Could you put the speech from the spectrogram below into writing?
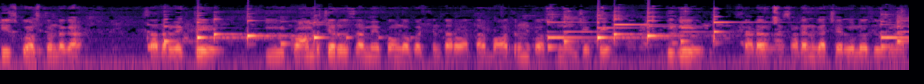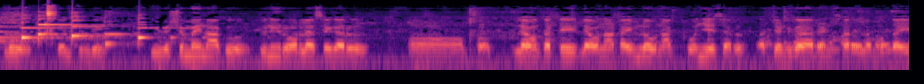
తీసుకువస్తుండగా సదరు వ్యక్తి ఈ కోమట చెరువు సమీపంలోకి వచ్చిన తర్వాత బాత్రూమ్కి వస్తుందని చెప్పి దిగి సడన్ సడన్గా చెరువులో దూకినట్లు తెలిసింది. ఈ విషయమై నాకు తుని రోర్లేసే గారు లెవెన్ థర్టీ లెవెన్ ఆ టైంలో నాకు ఫోన్ చేశారు. అర్జెంటుగా రెండు సార్లు ఇలా ముద్దాయి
